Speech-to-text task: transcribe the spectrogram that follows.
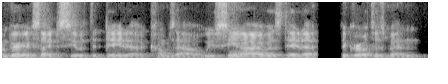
I'm very excited to see what the data comes out. We've seen Iowa's data. The growth has been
